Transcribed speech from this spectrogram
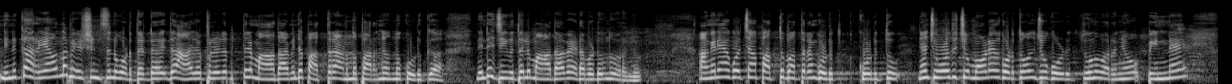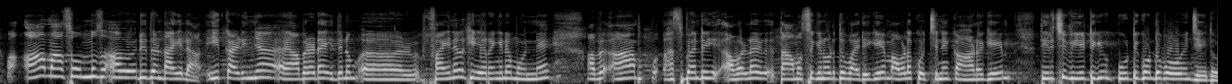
നിനക്ക് അറിയാവുന്ന പേഷ്യൻസിന് കൊടുത്തിട്ട് ഇത് ആലപ്പുഴത്തിലെ മാതാവിന്റെ പത്രമാണെന്ന് പറഞ്ഞൊന്ന് കൊടുക്കുക. നിന്റെ ജീവിതത്തിൽ മാതാവ് ഇടപെടുമെന്ന് പറഞ്ഞു. അങ്ങനെ ആ കൊച്ചാ പത്ത് പത്രം കൊടു കൊടുത്തു. ഞാൻ ചോദിച്ചു മോളെ കൊടുത്തോന്ന് കൊടുത്തു എന്ന് പറഞ്ഞു. പിന്നെ ആ മാസം ഒന്നും ഇതുണ്ടായില്ല. ഈ കഴിഞ്ഞ അവരുടെ ഇതിനും ഫൈനൽ ഹിയറിങ്ങിന് മുന്നേ അവ ആ ഹസ്ബൻഡ് അവളെ താമസിക്കുന്നിടത്ത് വരികയും അവളെ കൊച്ചിനെ കാണുകയും തിരിച്ച് വീട്ടിൽ കൂട്ടിക്കൊണ്ടു പോവുകയും ചെയ്തു.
